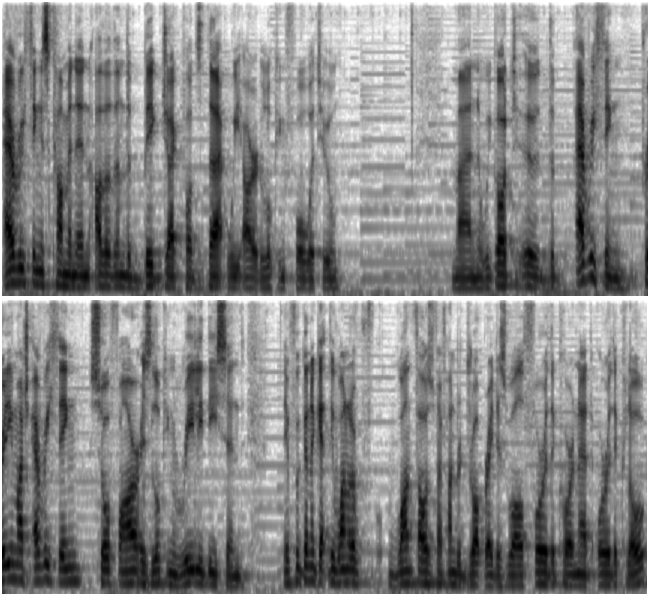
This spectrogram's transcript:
Everything is coming in other than the big jackpots that we are looking forward to. Man, we got uh, the everything, pretty much everything so far is looking really decent. If we're gonna get the one out of 1,500 drop rate as well for the coronet or the cloak,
